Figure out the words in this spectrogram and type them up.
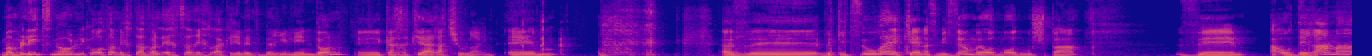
ממליץ מאוד לקרוא את המכתב על איך צריך להקרין את ברי לינדון, אה, ככה כהערת שוליים. אה, אז אה, בקיצור, אה, כן, אז מזה הוא מאוד מאוד מושפע. והאודרמה,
